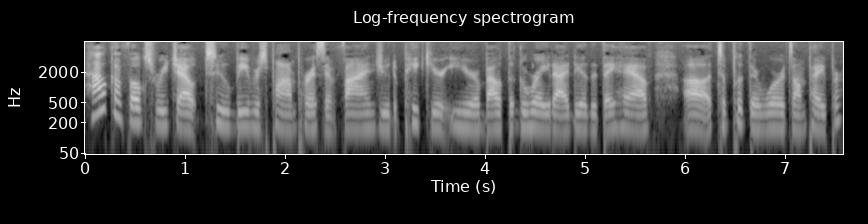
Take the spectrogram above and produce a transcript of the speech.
How can folks reach out to Beaver's Pond Press and find you to pick your ear about the great idea that they have uh, to put their words on paper?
